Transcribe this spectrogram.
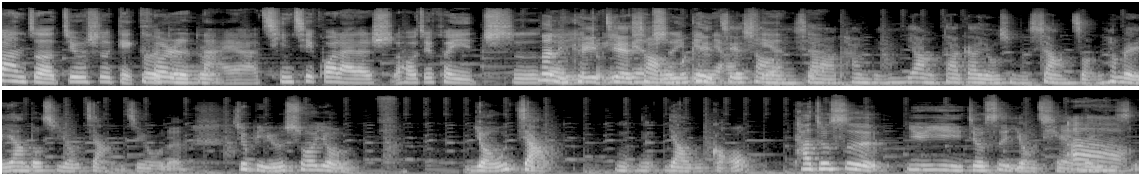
放着就是给客人来啊，亲戚过来的时候就可以吃。那你可以介绍，我们可以介绍一下它每一样大概有什么象征，它每一样都是有讲究的。就比如说有有角，嗯嗯，有狗，它就是寓意就是有钱的意思。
